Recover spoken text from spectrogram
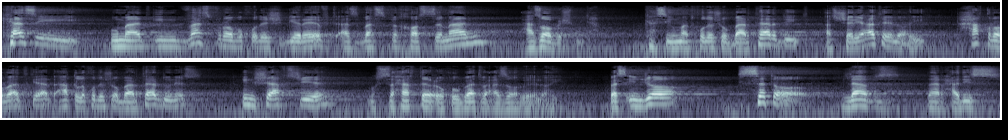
کسی اومد این وصف را به خودش گرفت از وصف خاص من عذابش میدم کسی اومد خودش رو برتر دید از شریعت الهی حق را رد کرد عقل خودش رو برتر دونست. این شخص چیه؟ مستحق عقوبت و عذاب الهی. بس اینجا سه تا لفظ در حدیث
